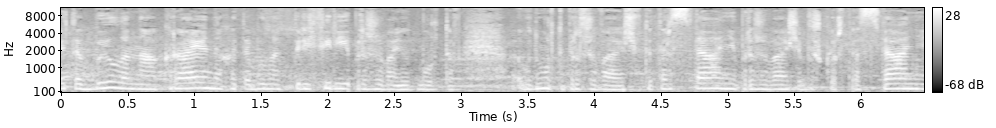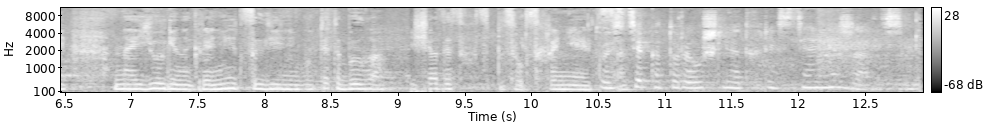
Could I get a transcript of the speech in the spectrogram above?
это было на окраинах, это было на периферии проживания удмуртов. Удмурты, проживающие в Татарстане, проживающие в Башкортостане, на юге, на границе где-нибудь. Это было, и сейчас это сохраняется. То есть те, которые ушли от христианизации? Да?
